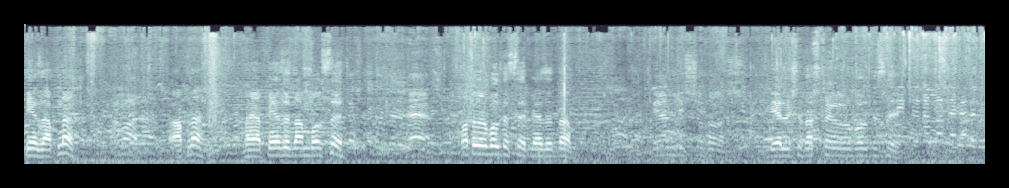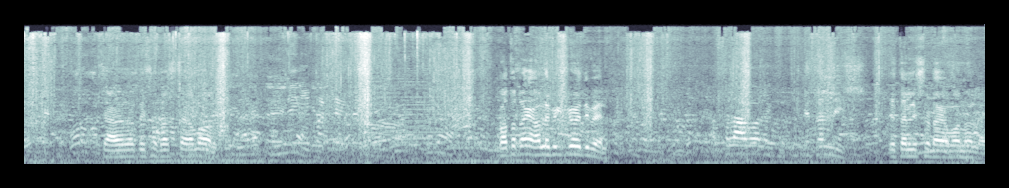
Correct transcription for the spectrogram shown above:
পেঁয়াজ আপনার? আপনার? ভাইয়া পেঁয়াজের দাম বলছে? কত করে বলতেছে পেঁয়াজের দাম? বিয়াল্লিশশো দশ। টাকা করে বলতেছে। চার হাজার দুশো দশ টাকা মন কত টাকা হলে বিক্রি করে দিবেন? তেতাল্লিশ। তেতাল্লিশশো টাকা মন হলে।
